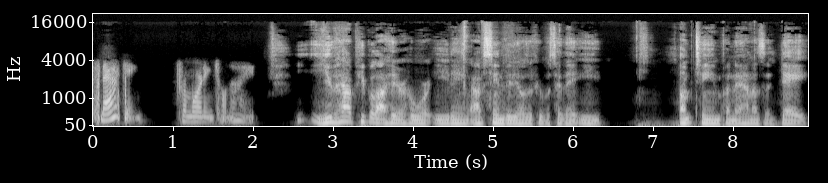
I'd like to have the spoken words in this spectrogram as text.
snacking from morning till night. You have people out here who are eating. I've seen videos of people say they eat umpteen bananas a day.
